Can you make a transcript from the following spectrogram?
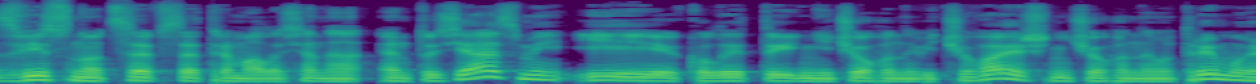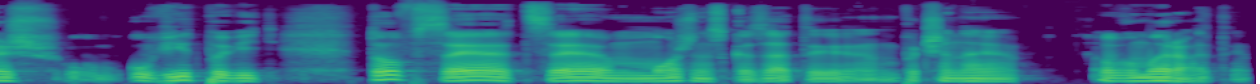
Звісно, це все трималося на ентузіазмі, і коли ти нічого не відчуваєш, нічого не отримуєш у відповідь, то все це можна сказати починає вмирати.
